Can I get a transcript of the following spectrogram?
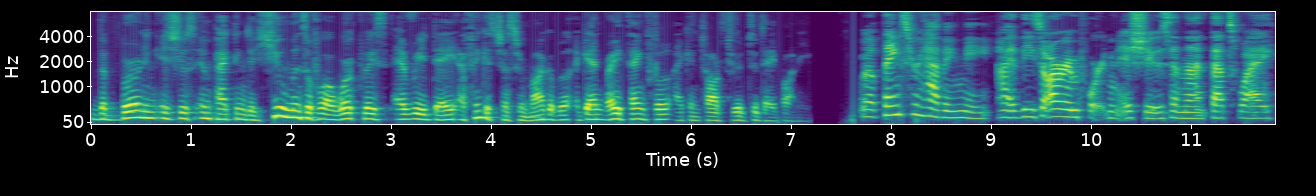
the burning issues impacting the humans of our workplace every day, I think it's just remarkable. Again, very thankful I can talk to you today, Bonnie. Well, thanks for having me. I, these are important issues, and that, that's why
